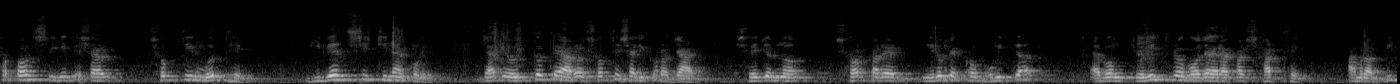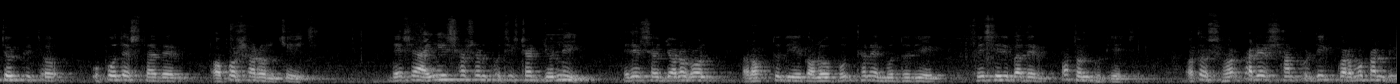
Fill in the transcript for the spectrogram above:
সকল শ্রেণি পেশার শক্তির মধ্যে বিভেদ সৃষ্টি না করে যাতে ঐক্যকে আরও শক্তিশালী করা যায়, সেজন্য সরকারের নিরপেক্ষ ভূমিকা এবং চরিত্র বজায় রাখার স্বার্থে আমরা বিতর্কিত উপদেষ্টাদের অপসারণ চেয়েছি। দেশে আইনি শাসন প্রতিষ্ঠার জন্যই এদেশের জনগণ রক্ত দিয়ে গণ অভ্যুত্থানের মধ্য দিয়ে ফেসিবাদের পতন ঘটিয়েছে। অত সরকারের সাম্প্রতিক কর্মকাণ্ডে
